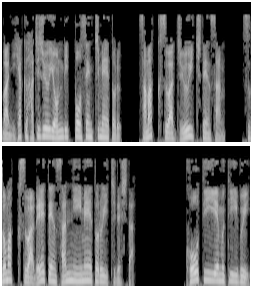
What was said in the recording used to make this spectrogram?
は284立方センチメートル、サマックスは11.3、スドマックスは0.32メートル1でした。高 TMTV、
